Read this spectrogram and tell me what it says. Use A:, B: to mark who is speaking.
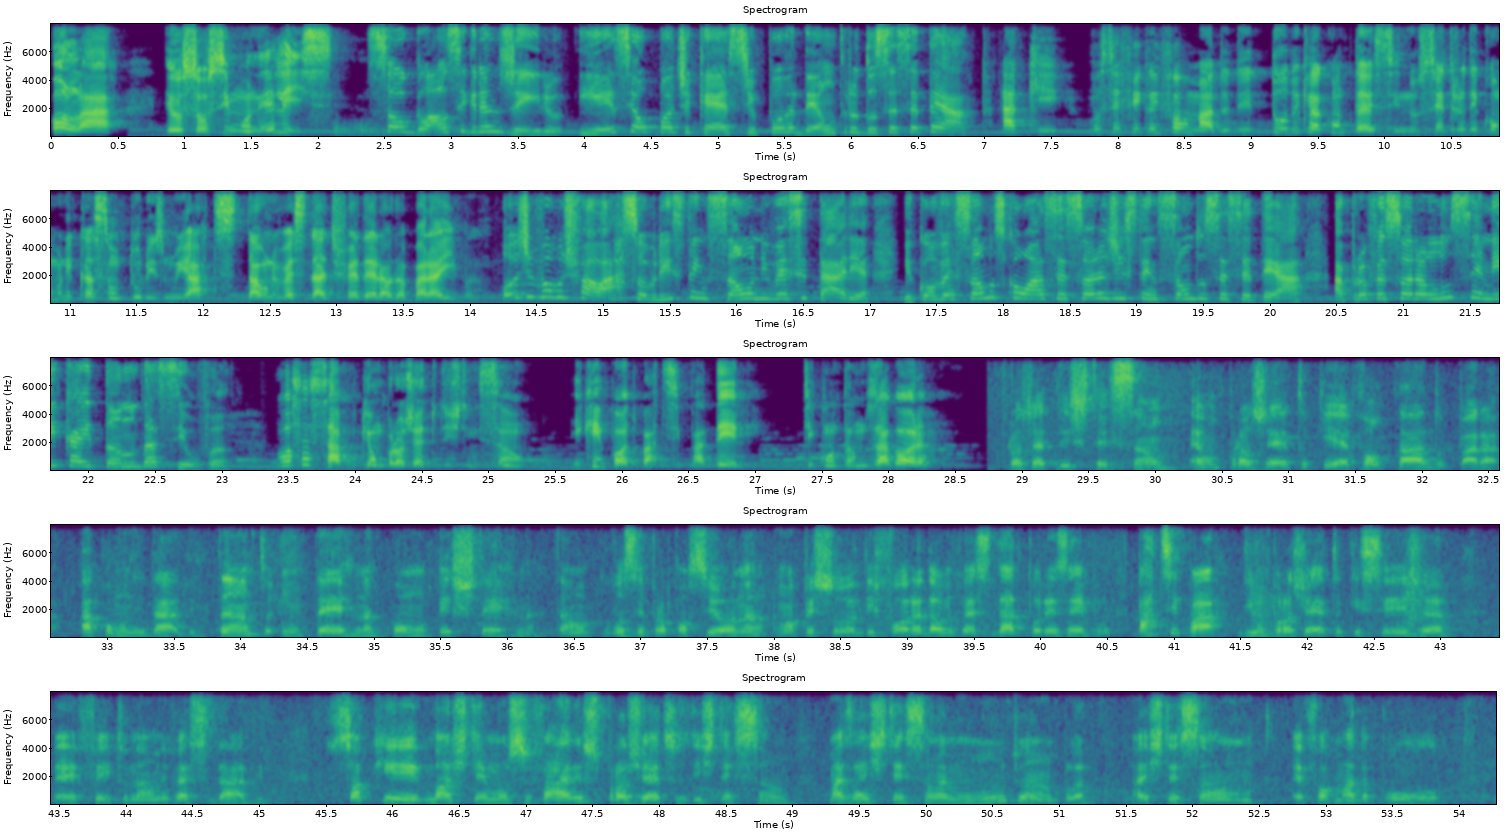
A: Olá, eu sou Simone Elis.
B: Sou Glauci Grangeiro e esse é o podcast Por Dentro do CCTA.
A: Aqui você fica informado de tudo o que acontece no Centro de Comunicação, Turismo e Artes da Universidade Federal da Paraíba.
B: Hoje vamos falar sobre extensão universitária e conversamos com a assessora de extensão do CCTA, a professora Luceni Caetano da Silva.
A: Você sabe o que é um projeto de extensão e quem pode participar dele? Te contamos agora
C: projeto de extensão é um projeto que é voltado para a comunidade, tanto interna como externa. Então, você proporciona uma pessoa de fora da universidade, por exemplo, participar de um projeto que seja é, feito na universidade. Só que nós temos vários projetos de extensão, mas a extensão é muito ampla. A extensão é formada por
